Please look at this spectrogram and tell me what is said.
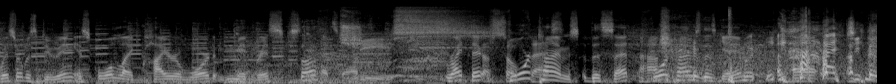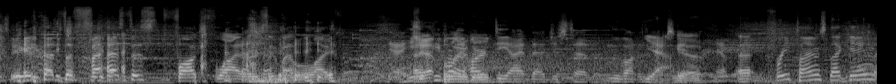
Wizard was doing is all like high reward, mid risk stuff. That's bad. Jeez. right there, so four fast. times this set, four times this game. uh, That's the fastest Fox fly I've ever seen in my life. Yeah, he, Jet he probably blue, hard. DI'd that just to move on to the Yeah. next game. Yeah. Yep. Uh, three times that game,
